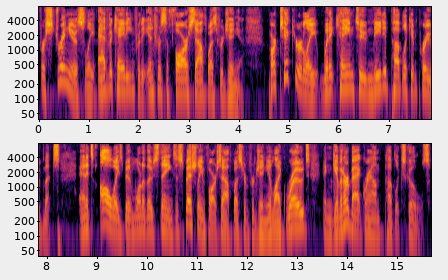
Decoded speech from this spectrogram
for strenuously advocating for the interests of far Southwest Virginia, particularly when it came to needed public improvements. And it's always been one of those things, especially in far Southwestern Virginia, like roads and given her background, public schools.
